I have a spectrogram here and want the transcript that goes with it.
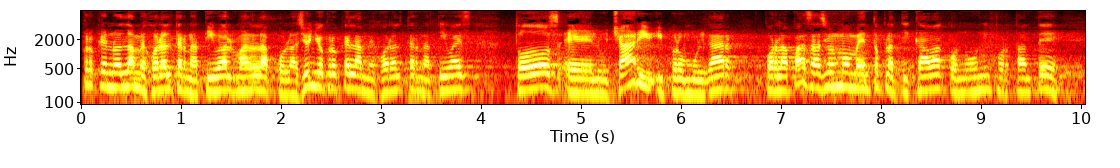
Creo que no es la mejor alternativa al mal a la población, yo creo que la mejor alternativa es todos eh, luchar y, promulgar por la paz. Hace un momento platicaba con un importante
